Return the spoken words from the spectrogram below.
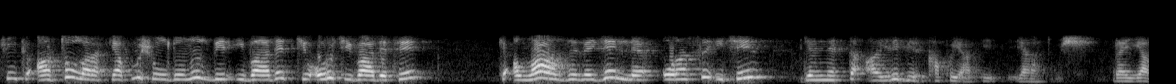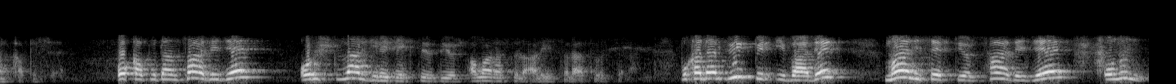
Çünkü artı olarak yapmış olduğunuz bir ibadet ki oruç ibadeti ki Allah Azze ve Celle orası için cennette ayrı bir kapı yaratmış. Reyyan kapısı. O kapıdan sadece oruçlular girecektir diyor Allah Resulü Aleyhisselatü Vesselam. Bu kadar büyük bir ibadet maalesef diyor sadece onun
